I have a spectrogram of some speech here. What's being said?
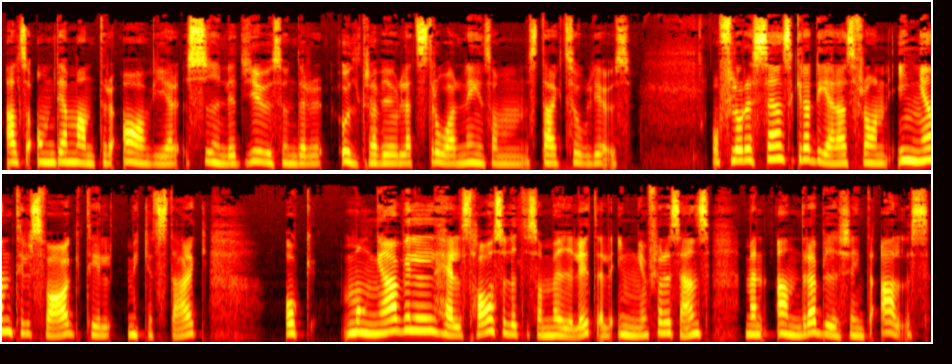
alltså om diamanter avger synligt ljus under ultraviolett strålning som starkt solljus. Och fluorescens graderas från ingen till svag till mycket stark. Och Många vill helst ha så lite som möjligt eller ingen fluorescens, men andra bryr sig inte alls.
